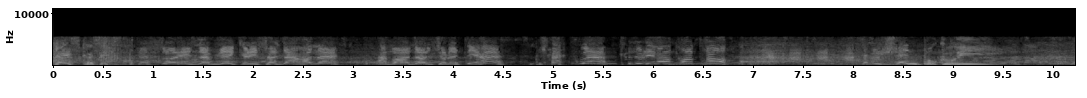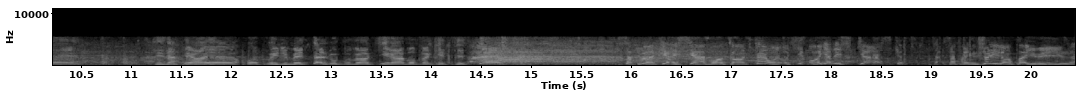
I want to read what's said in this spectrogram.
Qu'est-ce que c'est que ça? Ce sont les objets que les soldats romains abandonnent sur le terrain chaque fois que nous les rencontrons. Ça les gêne pour courir. Ces affaires ailleurs, au prix du métal, vous pouvez en tirer un bon paquet de cestets. Ça peut intéresser un brocanteur. Oh, oh, Regardez ce casque. Ça, ça ferait une jolie lampe à huile.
